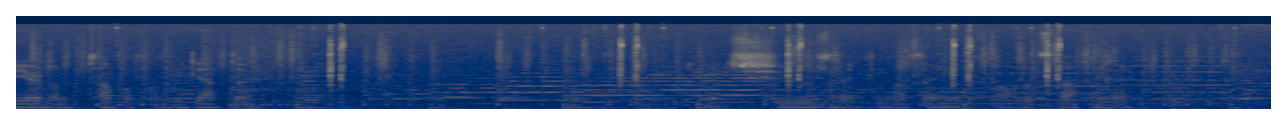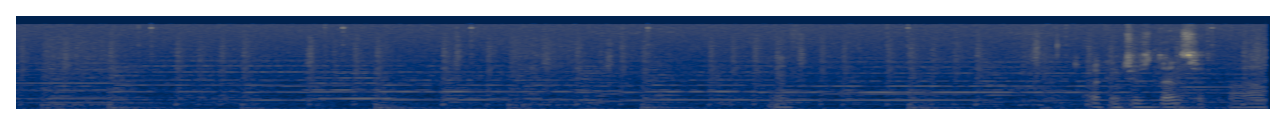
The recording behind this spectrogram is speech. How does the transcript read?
Beard on top of what we got there. Choose like nothing. Oh, that's not okay. Hmm. I can choose density. Wow.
